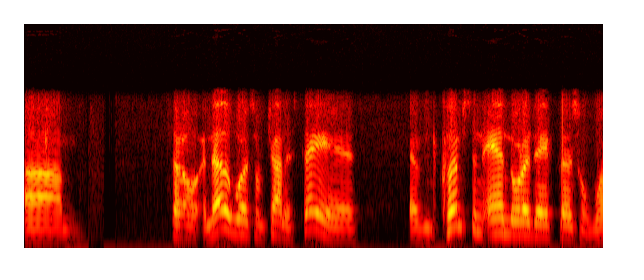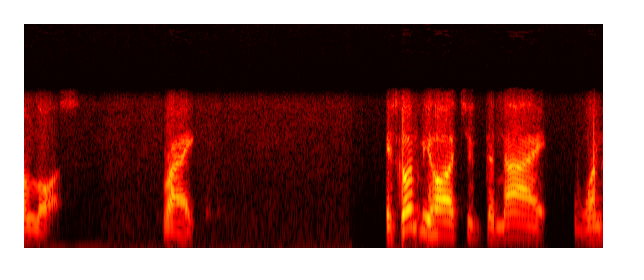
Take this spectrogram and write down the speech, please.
Um, so, in other words, what I'm trying to say is, Clemson and Notre Dame finish with one loss, right? It's going to be hard to deny one.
